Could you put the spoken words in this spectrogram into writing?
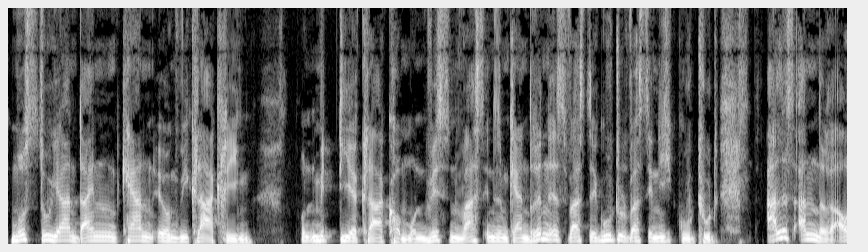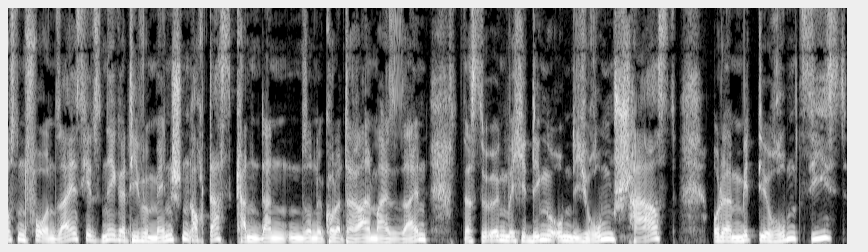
musst du ja deinen Kern irgendwie klar kriegen und mit dir klarkommen und wissen, was in diesem Kern drin ist, was dir gut tut, was dir nicht gut tut. Alles andere außen vor, und sei es jetzt negative Menschen, auch das kann dann so eine Kollateralmeise sein, dass du irgendwelche Dinge um dich rumscharst oder mit dir rumziehst,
